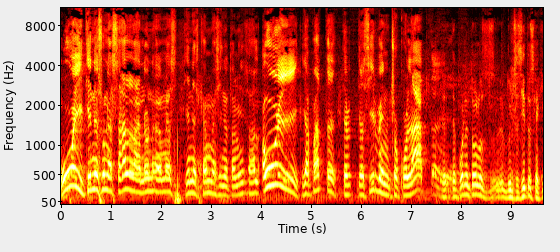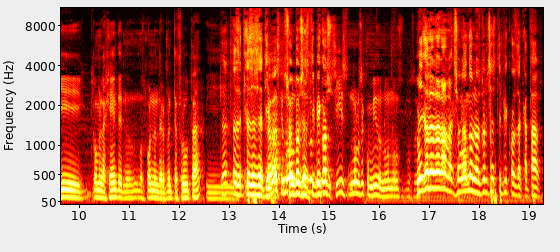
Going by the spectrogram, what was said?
Uy, tienes una sala, no nada más tienes cama, sino también sala. Uy, y aparte te, te sirven chocolate. Te, te ponen todos los eh, dulcecitos que aquí come la gente, nos ponen de repente fruta. Y... ¿Qué, qué- qué es ese tipo? es que no- ¿Son dulces no- no- típicos? Sí, no los he comido, no, no, no sé. Miguel Herrera reaccionando a los dulces típicos de Qatar.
